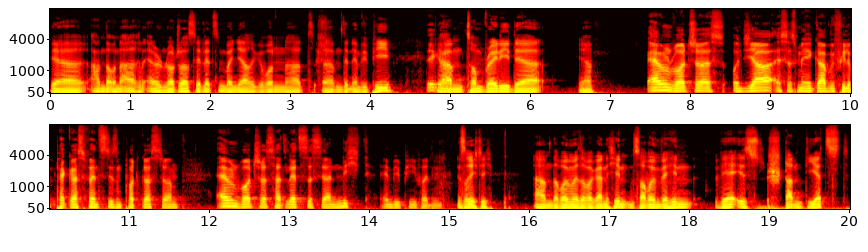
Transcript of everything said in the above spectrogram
wir haben da unter anderem Aaron Rodgers, der die letzten beiden Jahre gewonnen hat, ähm, den MVP. Wir Digga, haben Tom Brady, der, ja, Aaron Rodgers und ja, es ist mir egal, wie viele Packers-Fans diesen Podcast hören. Aaron Rodgers hat letztes Jahr nicht MVP verdient. ist richtig. Ähm, da wollen wir jetzt aber gar nicht hin. Und zwar wollen wir hin, wer ist Stand jetzt,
